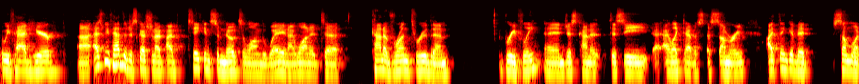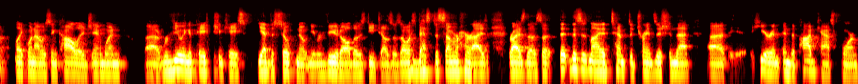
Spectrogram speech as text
we've had here. Uh, as we've had the discussion, I've, I've taken some notes along the way, and I wanted to kind of run through them briefly and just kind of to see. I like to have a, a summary. I think of it somewhat like when I was in college and when uh, reviewing a patient case, you had the soap note and you reviewed all those details. It was always best to summarize those. So th- this is my attempt to transition that uh, here in, in the podcast form.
